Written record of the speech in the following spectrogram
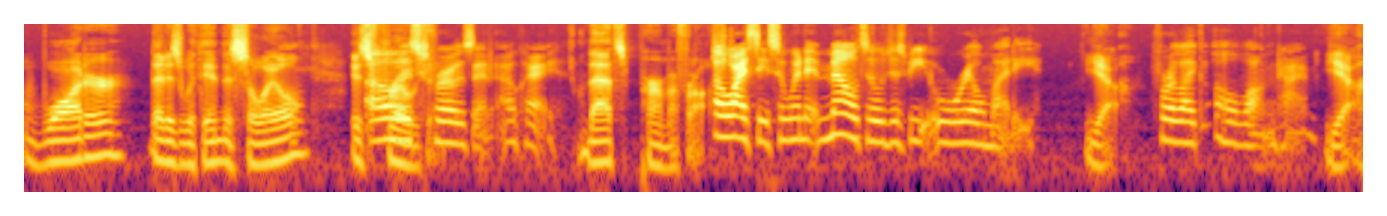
water that is within the soil is oh, frozen. it's frozen. Okay. That's permafrost. Oh, I see. So when it melts, it'll just be real muddy yeah. for like a long time. Yeah.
